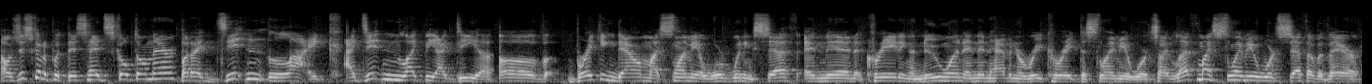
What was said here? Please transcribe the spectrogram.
I was just going to put this head sculpt on there, but I didn't like, I didn't like the idea of breaking down my Slammy award-winning Seth and then creating a new one and then having to recreate the Slammy Award. So I left my Slammy Award Seth over there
